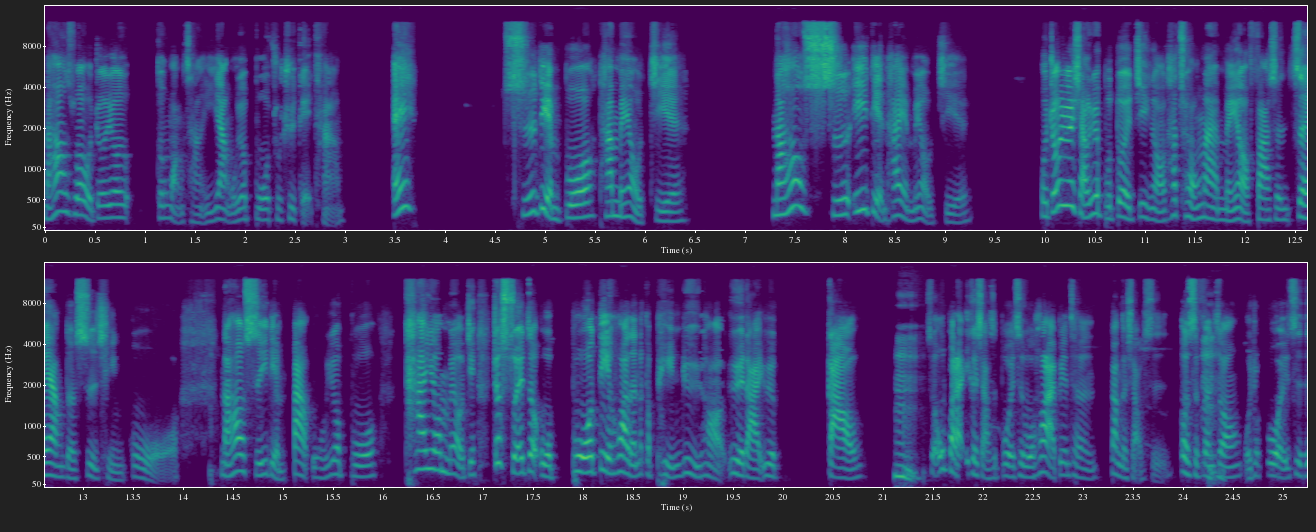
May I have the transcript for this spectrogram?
然后所以我就又跟往常一样，我又拨出去给他。哎，十点拨他没有接，然后十一点他也没有接，我就越想越不对劲哦，他从来没有发生这样的事情过。然后十一点半我又拨，他又没有接，就随着我拨电话的那个频率哈、越来越高。嗯所以我本来一个小时播一次，我后来变成半个小时，二十分嗯钟我就播一次。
